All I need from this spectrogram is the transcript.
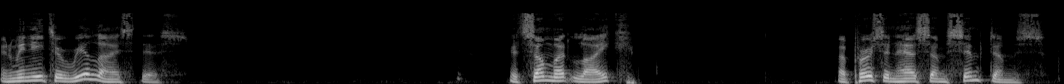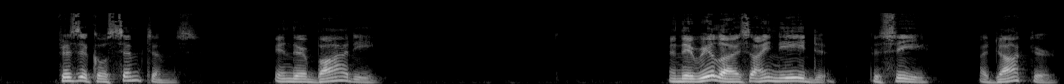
And we need to realize this. It's somewhat like a person has some symptoms, physical symptoms in their body, and they realize I need to see a doctor.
